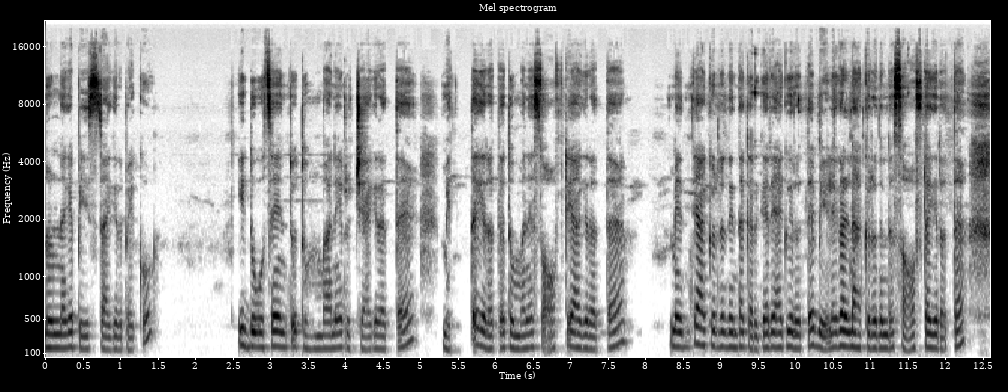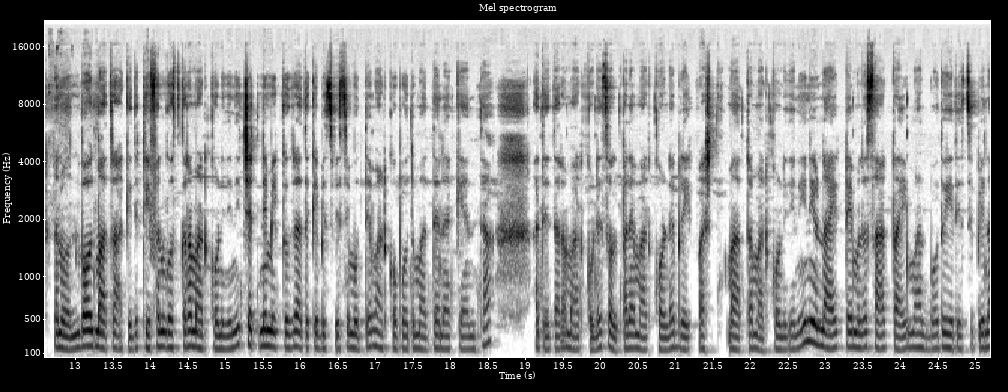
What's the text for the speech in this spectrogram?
ನುಣ್ಣಗೆ ಪೇಸ್ಟ್ ಆಗಿರಬೇಕು. ಈ ದೋಸೆ ಅಂತೂ ತುಂಬಾ ರುಚಿಯಾಗಿರುತ್ತೆ ಮೆತ್ತಗಿರುತ್ತೆ ತುಂಬಾ ಸಾಫ್ಟಿ ಆಗಿರುತ್ತೆ. ಮೆಂತ್ಯ ಹಾಕಿರೋದ್ರಿಂದ ಗರಿಗರಿಯಾಗೂ ಇರುತ್ತೆ ಬೇಳೆಗಳನ್ನ ಹಾಕಿರೋದ್ರಿಂದ ಸಾಫ್ಟಾಗಿರುತ್ತೆ ನಾನು ಒಂದು ಬೌಲ್ ಮಾತ್ರ ಹಾಕಿದ್ದೆ. ಟಿಫನ್ಗೋಸ್ಕರ ಮಾಡ್ಕೊಂಡಿದ್ದೀನಿ. ಚಟ್ನಿ ಮಿಕ್ಕಿದ್ರೆ ಅದಕ್ಕೆ ಬಿಸಿ ಬಿಸಿ ಮುದ್ದೆ ಮಾಡ್ಕೋಬೋದು ಮಧ್ಯಾಹ್ನಕ್ಕೆ ಅಂತ. ಅದೇ ಥರ ಮಾಡಿಕೊಂಡೆ, ಸ್ವಲ್ಪನೇ ಮಾಡಿಕೊಂಡೆ. ಬ್ರೇಕ್ಫಾಸ್ಟ್ ಮಾತ್ರ ಮಾಡ್ಕೊಂಡಿದ್ದೀನಿ. ನೀವು ನೈಟ್ ಟೈಮಲ್ಲಿ ಸಹ ಟ್ರೈ ಮಾಡ್ಬೋದು ಈ ರೆಸಿಪಿನ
